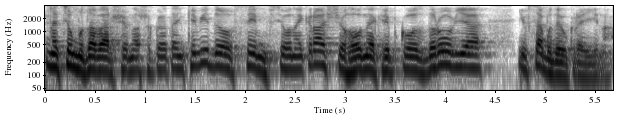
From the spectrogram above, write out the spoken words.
На цьому завершуємо наше коротеньке відео. Всім всього найкращого, головне кріпкого здоров'я і все буде Україна!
